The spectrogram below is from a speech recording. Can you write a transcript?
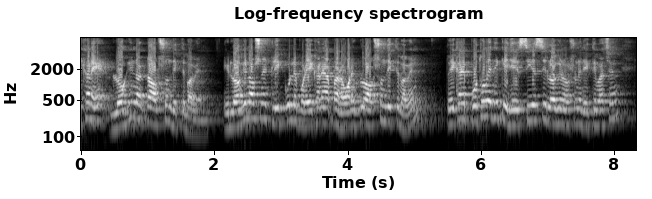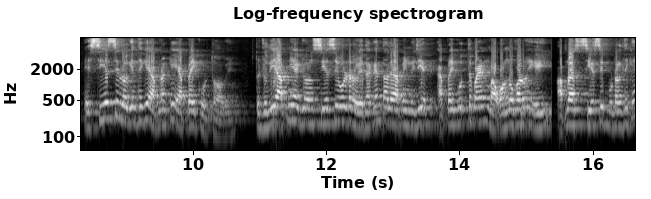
এখানে লগ একটা অপশন দেখতে পাবেন। এই লগ অপশনে ক্লিক করলে পরে এখানে আপনারা অনেকগুলো অপশন দেখতে পাবেন। তো এখানে প্রথমে দিকে যে সিএসসি লগ অপশনে দেখতে পাচ্ছেন, এই সিএসসি লগ থেকে আপনাকে অ্যাপ্লাই করতে হবে। তো যদি আপনি একজন সিএসসি হোল্ডার হয়ে থাকেন, তাহলে আপনি নিজে অ্যাপ্লাই করতে পারেন বা অন্য কারও এই আপনার সিএসসি পোর্টাল থেকে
